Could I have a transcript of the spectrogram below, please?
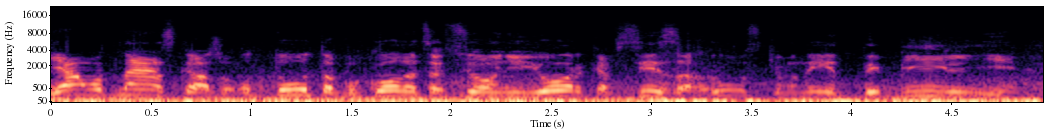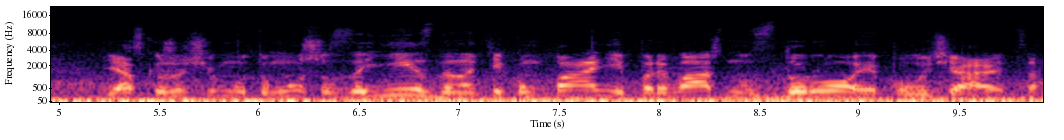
Я вам одне скажу: отут, в околицях цього Нью-Йорка, всі загрузки вони є дебільні. Я скажу чому, тому що заїзди на ті компанії переважно з дороги получаються.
